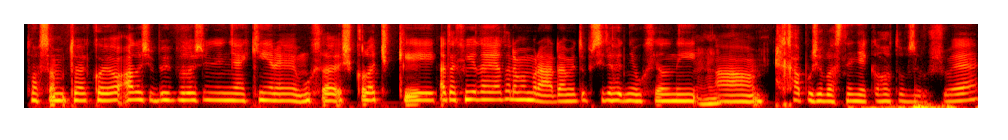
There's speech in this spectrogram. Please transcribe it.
to jsem to jako jo, ale že by vyloženě nějaký, nevím, uchylé školečky a takovýhle, já to nemám ráda, mi to přijde hodně uchylný Mhm. a chápu, že vlastně někoho to vzrušuje,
